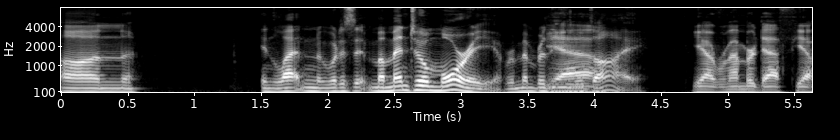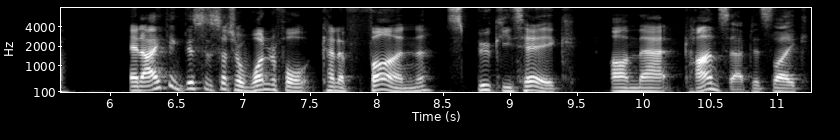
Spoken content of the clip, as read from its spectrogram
on in latin what is it memento mori remember that you will die Yeah, remember death. Yeah, and i think this is such a wonderful kind of fun spooky take on that concept it's like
